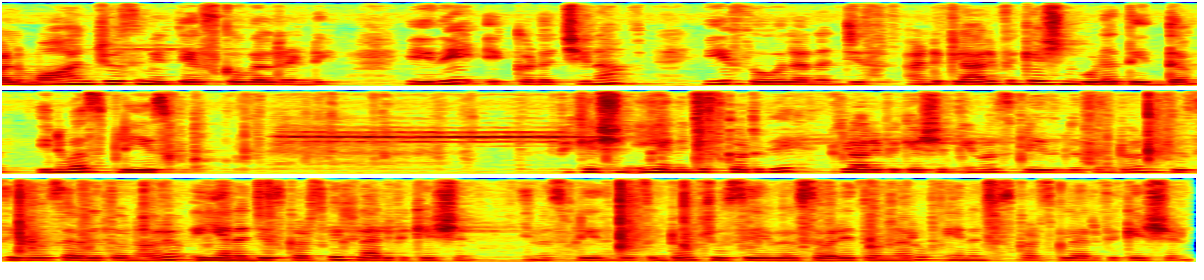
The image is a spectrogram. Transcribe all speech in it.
వాళ్ళ మొహం చూసి మీరు తెలుసుకోగలరండి. ఇది ఇక్కడ వచ్చిన ఈ సోల్ ఎనర్జీస్ అండ్ క్లారిఫికేషన్ కూడా తీద్దాం. యూనివర్స్ ప్లీజ్ క్లారిఫికేషన్ ఈ ఎనర్జీస్ కార్డ్కి క్లారిఫికేషన్ ఇన్వెస్ట్ ప్లీజ్ బ్లెస్ ఇంటోల్ చూసే వ్యూస్ ఎవరైతే ఉన్నారో ఈ ఎనర్జీస్ కార్డ్స్కి క్లారిఫికేషన్ ఇన్వెస్ట్ ప్లీజ్ బ్లెస్ ఉంటారు చూసే వ్యూస్ ఎవరైతే ఉన్నారో ఈ ఎనర్జీస్ కార్డ్స్ క్లారిఫికేషన్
